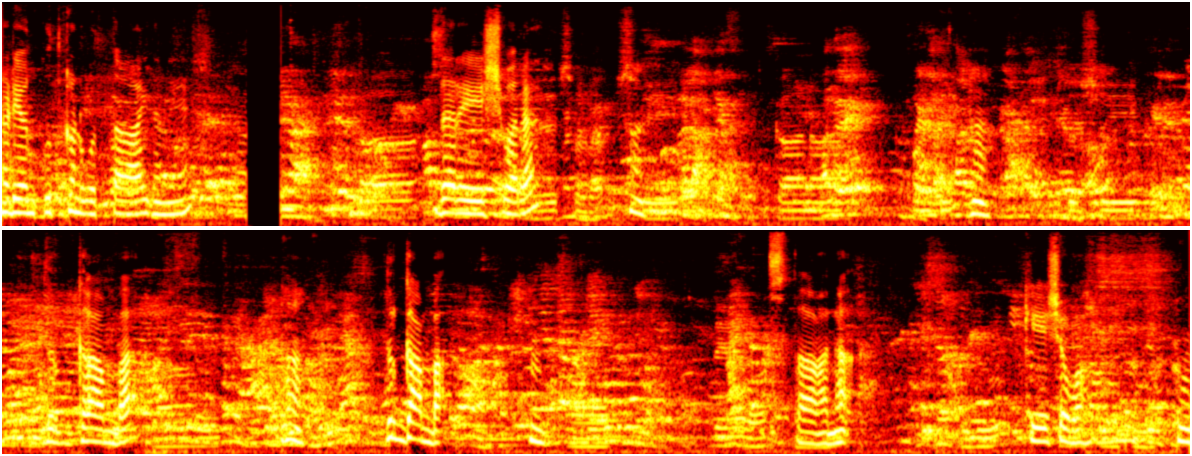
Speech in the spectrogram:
ನಡಿ, ಅವ್ನು ಕೂತ್ಕೊಂಡು ಓದ್ತಾ ಇದ್ದಾನೆ. ದರೇಶ್ವರ ಹಾಂ. ಹಾಂ. ದುರ್ಗಾಂಬ. ಹಾಂ. ದುರ್ಗಾಂಬ. ಹ್ಞೂ ಸ್ಥಾನ. ಕೇಶವ. ಹ್ಞೂ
